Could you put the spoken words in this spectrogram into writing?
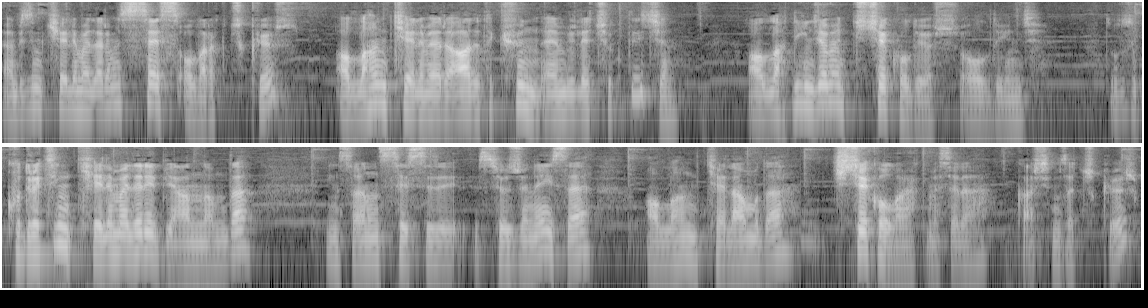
Yani bizim kelimelerimiz ses olarak çıkıyor. Allah'ın kelimeleri adeta kün emriyle çıktığı için Allah deyince ben çiçek oluyor ol deyince. Kudretin kelimeleri bir anlamda insanın sesi sözü neyse Allah'ın kelamı da çiçek olarak mesela karşımıza çıkıyor.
